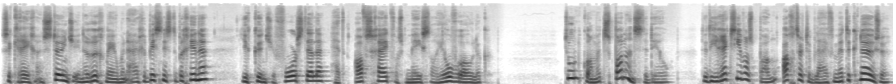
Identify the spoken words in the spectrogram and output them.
Ze kregen een steuntje in de rug mee om een eigen business te beginnen. Je kunt je voorstellen, het afscheid was meestal heel vrolijk. Toen kwam het spannendste deel. De directie was bang achter te blijven met de kneuzen.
